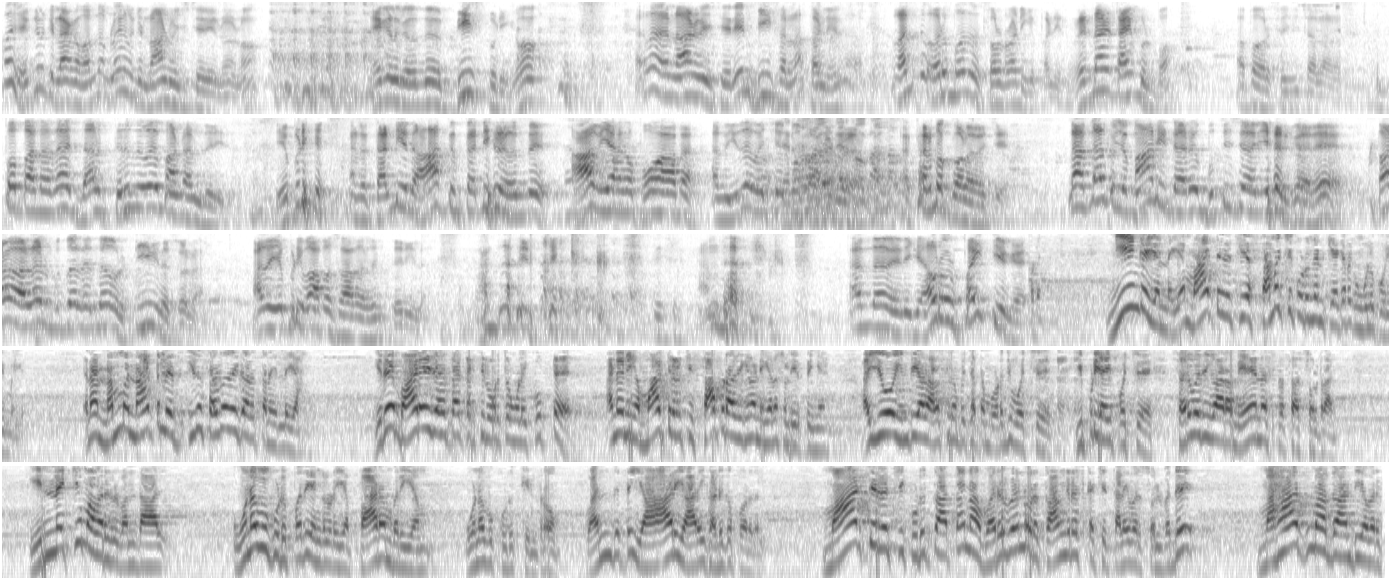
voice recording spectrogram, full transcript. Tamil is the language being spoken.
அப்போ எங்களுக்கு நாங்கள் வந்தோம்னா எங்களுக்கு நான் வெஜிடேரியன் வேணும். எங்களுக்கு வந்து பீஃப் பிடிக்கும். அதெல்லாம் நான் வெஜிடேரியன் பீஃப் எல்லாம் பண்ணிடு வந்து வரும்போது சொல்கிறோம் நீங்கள் பண்ணிடுவோம் ரெண்டு நாள் டைம் கொடுப்போம். அப்போ அவர் செஞ்சுட்டாலும் இப்போ பார்த்தா தான் இந்த ஆள் திருந்தவே மாட்டான்னு தெரியுது. எப்படி அந்த தண்ணீர் ஆற்று தண்ணீரை வந்து ஆவியாக போகாமல் அந்த இதை வச்சு தெர்மக்கோலை வச்சு. நான் தான் கொஞ்சம் மாறிட்டார் புத்திசாலியாக இருக்காரு. பரவாயில்ல புத்தகம் இருந்தால் ஒரு டிவியில் சொல்கிறேன் அதை எப்படி வாபஸ் ஆகிறதுன்னு தெரியல. அந்த அந்த அந்த இன்னைக்கு அவர் ஒரு பைத்தியங்க நீங்க என்னைய மாட்டு இறைச்சியை சமைச்சு கொடுங்கன்னு கேட்கறதுக்கு உங்களுக்கு உரிமை ஏன்னா நம்ம நாட்டுல இது- இது சர்வதிகாரத்தனம் இல்லையா? இதே பாரதிய ஜனதா கட்சியில் ஒருத்தவங்களை கூப்பிட்டு அண்ணா நீங்க மாட்டு இறைச்சி சாப்பிடாதீங்கன்னா நீங்க என்ன சொல்லியிருப்பீங்க? ஐயோ இந்தியாவில் அரசியலமைப்பு சட்டம் உடைஞ்சு போச்சு இப்படி ஆகி போச்சு சர்வதிகாரம் ஏஎன்எஸ் பிரசாத் சொல்றாங்க இன்னைக்கும் அவர்கள் வந்தால் உணவு கொடுப்பது எங்களுடைய பாரம்பரியம். உணவு கொடுக்கின்றோம். வந்துட்டு யார் யாரையும் தடுக்க போறதில்லை. மாட்டிறைச்சி கொடுத்தா தான் நான் வருவேன்னு ஒரு காங்கிரஸ் கட்சி தலைவர் சொல்வது மகாத்மா காந்தி அவர்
